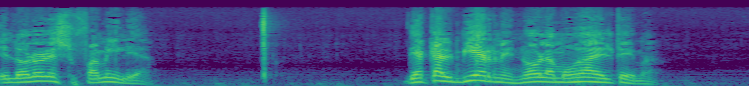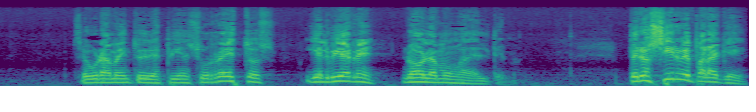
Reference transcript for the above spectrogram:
El dolor es su familia, de acá al viernes no hablamos más del tema. Seguramente hoy despiden sus restos y el viernes no hablamos más del tema. Pero sirve para qué?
